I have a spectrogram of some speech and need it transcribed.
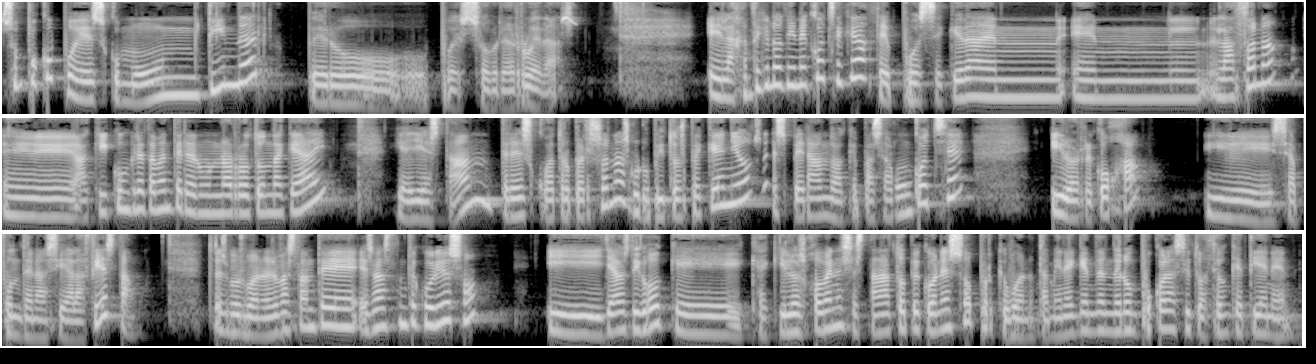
Es un poco pues como un Tinder, pero pues sobre ruedas. Eh, la gente que no tiene coche, ¿qué hace? Pues se queda en, en la zona. Eh, aquí concretamente era en una rotonda que hay y ahí están tres, cuatro personas, grupitos pequeños, esperando a que pase algún coche y lo recoja y se apunten así a la fiesta. Entonces, pues bueno, es bastante, es bastante curioso y ya os digo que, que, aquí los jóvenes están a tope con eso porque, bueno, también hay que entender un poco la situación que tienen.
